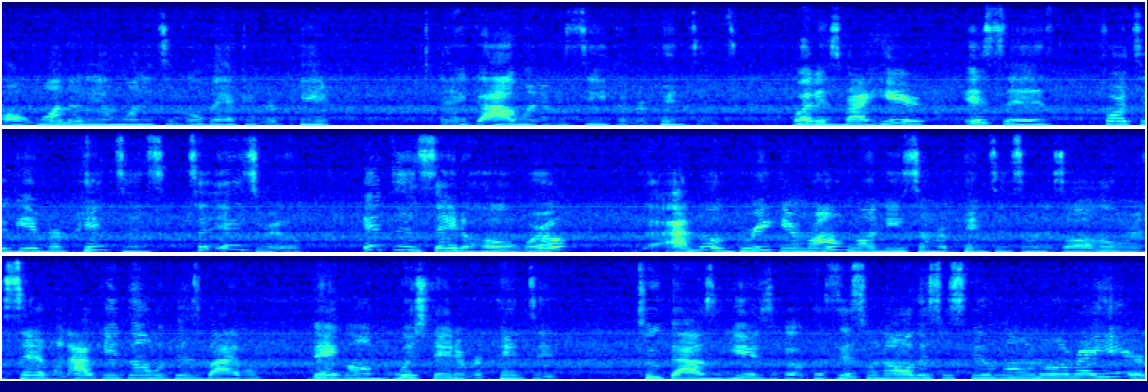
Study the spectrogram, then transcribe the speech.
or one of them wanted to go back and repent. And God went and received the repentance. But it's right here. It says, for to give repentance to Israel. It didn't say the whole world. I know Greek and Rome gonna need some repentance when it's all over and said. When I get done with this Bible, they gonna wish they'd have repented two thousand years ago, cause this when all this was still going on right here,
